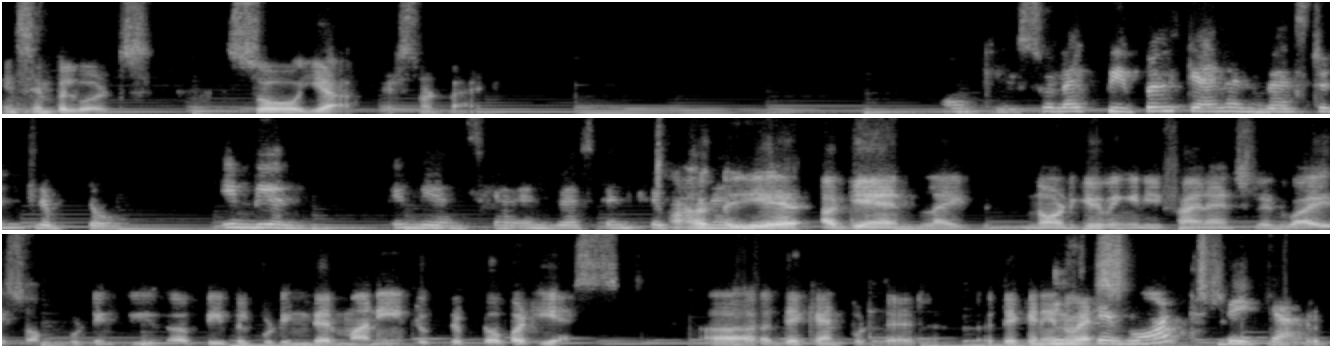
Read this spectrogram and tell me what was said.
in simple words. So yeah it's not banned. Okay so like people can invest in crypto. Indian indians can invest in crypto uh, in yeah again like not giving any financial advice of putting uh, people putting their money into crypto but yes uh, they can put their they can invest if they want they can.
